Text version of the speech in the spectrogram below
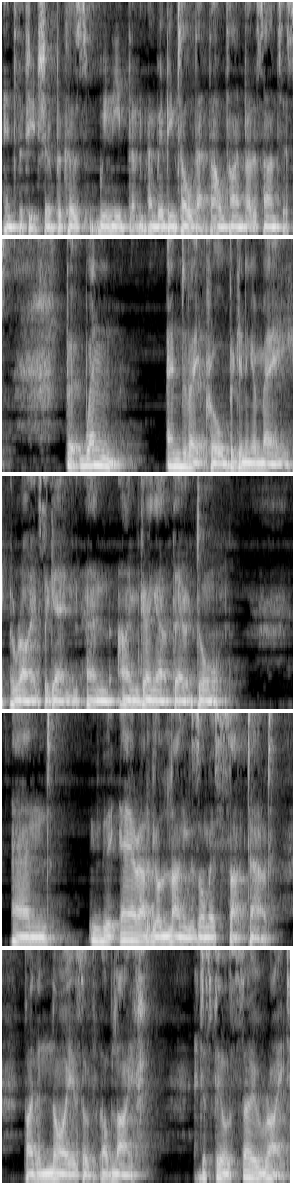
into the future because we need them. And we've been told that the whole time by the scientists. But when end of April, beginning of May arrives again, and I'm going out there at dawn, and the air out of your lungs is almost sucked out by the noise of, of life. It just feels so right.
